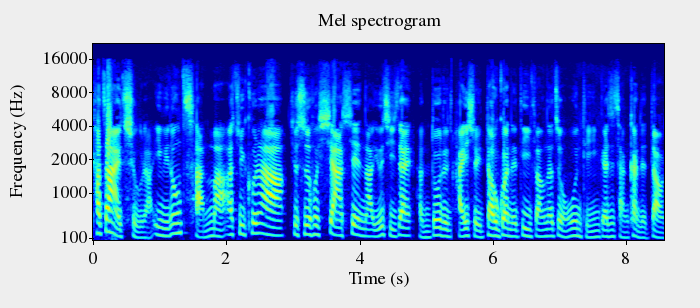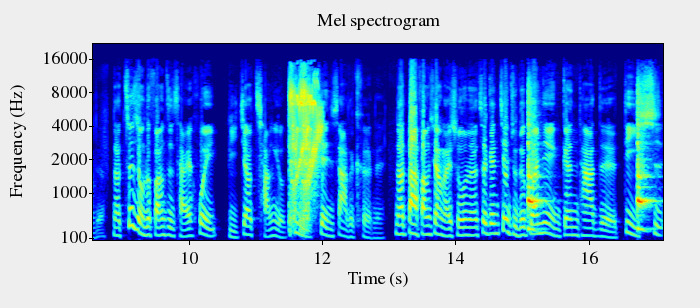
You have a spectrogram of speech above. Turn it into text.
它在处啦，因为那种残嘛，啊，水库啊，就是会下陷啊，尤其在很多的海水倒灌的地方，那这种问题应该是常看得到的。那这种的房子才会比较常有地陷煞的可能。那大方向来说呢，这跟建筑的观念跟它的地势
